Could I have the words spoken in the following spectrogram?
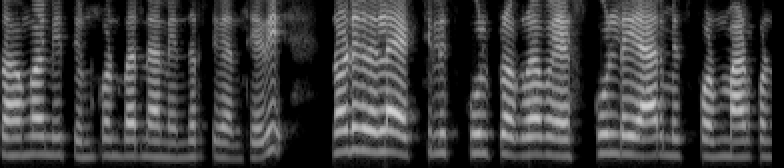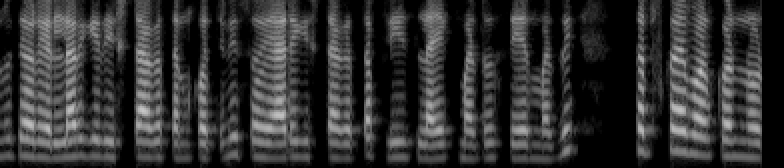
ಸೊ, ಹಂಗಾಗಿ ನೀವು ತಿನ್ಕೊಂಡ್ ಬರ್ರಿ, ನಾನು ನಿಂದಿರ್ತೀವಿ ಅಂತ ಹೇಳಿ. ನೋಡಿದ್ರೆಲ್ಲ actually school programme school day ಯಾರ್ ಮಿಸ್ ಮಾಡ್ಕೊಂಡಿರ್ತೀವಿ ಅವ್ರು ಎಲ್ಲರಿಗೂ ಇದು ಇಷ್ಟ ಆಗುತ್ತೆ ಅನ್ಕೋತೀನಿ. ಸೊ, ಯಾರಿಗ್ ಇಷ್ಟ ಆಗುತ್ತಾ ಪ್ಲೀಸ್ ಲೈಕ್ ಮಾಡ್ರಿ ಶೇರ್ ಮಾಡ್ರಿ. ಸಬ್ಸ್ಕ್ರೈಬ್ ಮಾಡ್ಕೊಂಡು ನೋಡ್ರಿ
